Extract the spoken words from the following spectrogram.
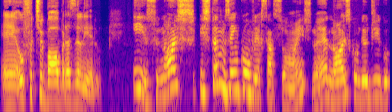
é, o futebol brasileiro? Isso, nós estamos em conversações, né? nós, quando eu digo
